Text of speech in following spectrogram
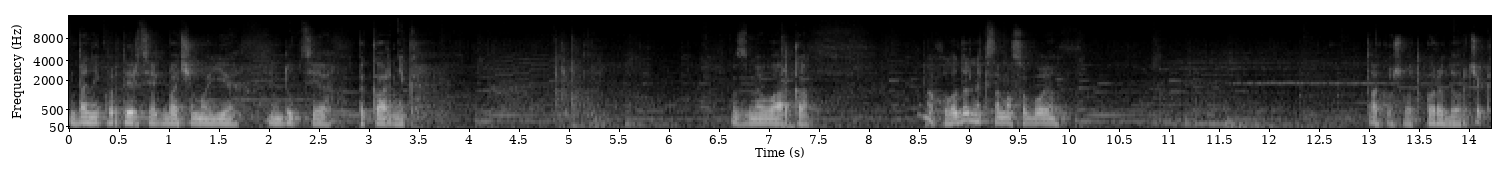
В даній квартирці, як бачимо, є індукція, пекарник, змиварка, ну, холодильник, само собою. Також от коридорчик.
